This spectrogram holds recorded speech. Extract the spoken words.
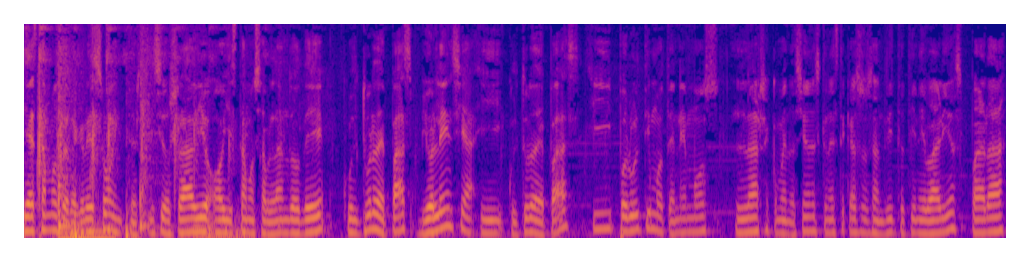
Ya estamos de regreso Intersticios Radio. Hoy estamos hablando de cultura de paz, violencia y cultura de paz. Y por último tenemos las recomendaciones, que en este caso Sandrita tiene varias para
